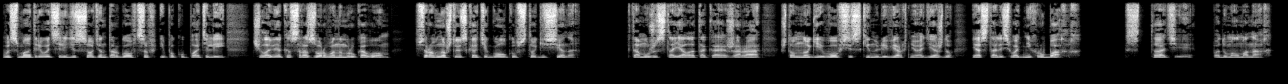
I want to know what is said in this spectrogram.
Высматривать среди сотен торговцев и покупателей человека с разорванным рукавом все равно, что искать иголку в стоге сена. К тому же стояла такая жара, что многие вовсе скинули верхнюю одежду и остались в одних рубахах. «Кстати», — подумал монах,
